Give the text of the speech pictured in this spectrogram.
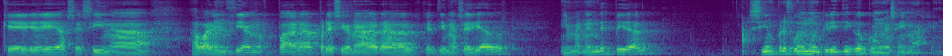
que asesina a valencianos para presionar a los que tiene asediados. Y Menéndez Pidal siempre fue muy crítico con esa imagen,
